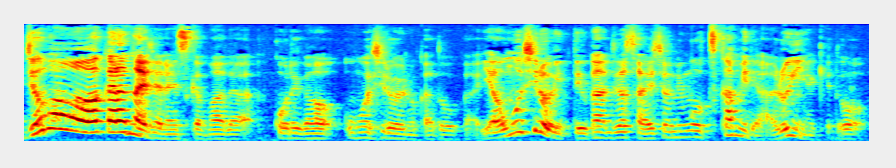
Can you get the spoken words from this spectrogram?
序盤は分からないじゃないですかまだこれが面白いのかどうか。いや面白いっていう感じは最初にもうつかみであるんやけど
